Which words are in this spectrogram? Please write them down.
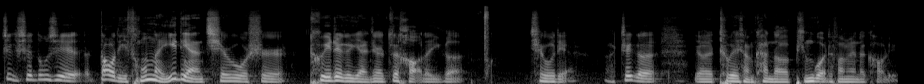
这些东西，到底从哪一点切入是推这个眼镜最好的一个切入点啊？这个呃，特别想看到苹果这方面的考虑。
